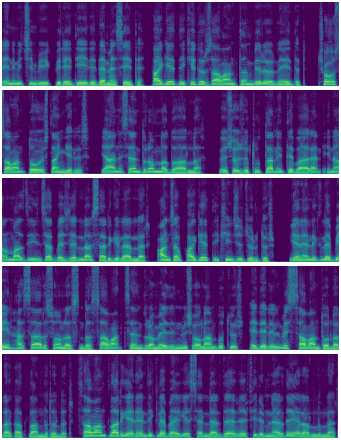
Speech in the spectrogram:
benim için büyük bir hediyeydi demesiydi. Paget iki tür savantın bir örneğidir. Çoğu savant doğuştan gelir. Yani sendromla doğarlar ve çocukluktan itibaren inanılmaz zihinsel beceriler sergilerler. Ancak Paget ikinci türdür. Genellikle beyin hasarı sonrasında savant sendromu edinmiş olan bu tür edinilmiş savant olarak adlandırılır. Savantlar genellikle belgesellerde ve filmlerde yer alırlar.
